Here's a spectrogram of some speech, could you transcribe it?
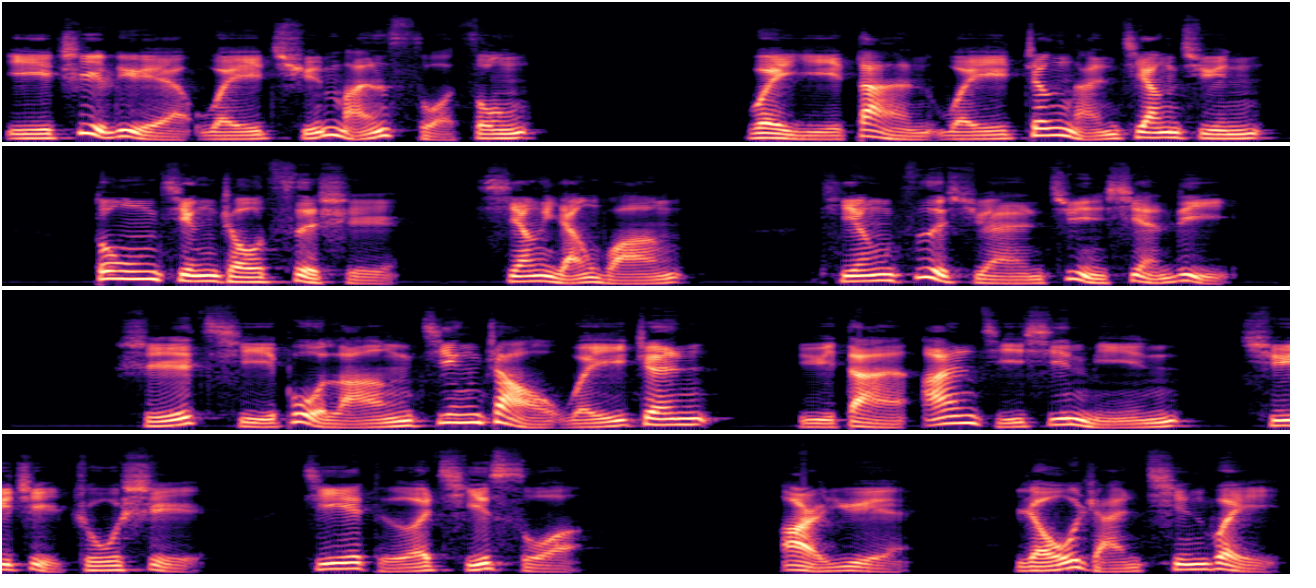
以智略为群蛮所宗。魏以旦为征南将军、东荆州刺史、襄阳王，听自选郡县吏，使起步郎京兆为真，与旦安吉新民，驱至诸事，皆得其所。二月，柔然亲魏，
